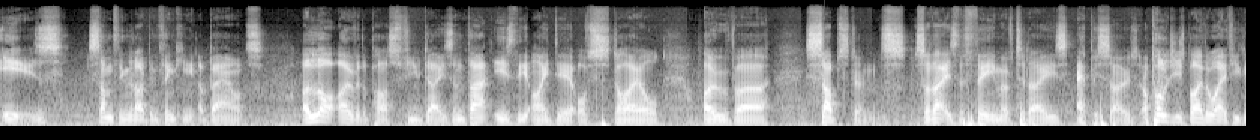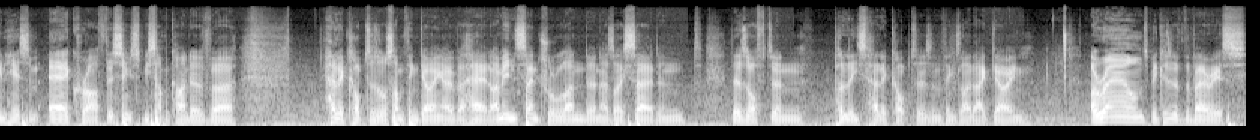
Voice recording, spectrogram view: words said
is something that I've been thinking about a lot over the past few days, and that is the idea of style over substance. So that is the theme of today's episode. Apologies, by the way, if you can hear some aircraft. There seems to be some kind of uh, helicopters or something going overhead. I'm in central London, as I said, and there's often police helicopters and things like that going around because of the various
